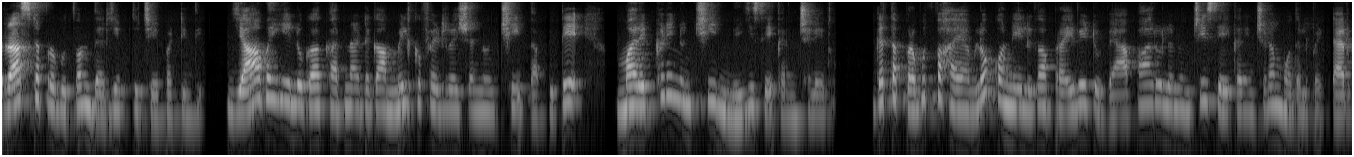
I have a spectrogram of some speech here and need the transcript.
రాష్ట్ర ప్రభుత్వం దర్యాప్తు చేపట్టింది. యాభై ఏళ్ళుగా కర్ణాటక మిల్క్ ఫెడరేషన్ నుంచి తప్పితే మరెక్కడి నుంచి నెయ్యి సేకరించలేదు. గత ప్రభుత్వ హయాంలో కొన్నేళ్ళుగా ప్రైవేటు వ్యాపారుల నుంచి సేకరించడం మొదలుపెట్టారు.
